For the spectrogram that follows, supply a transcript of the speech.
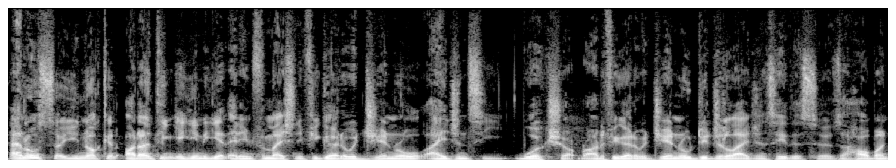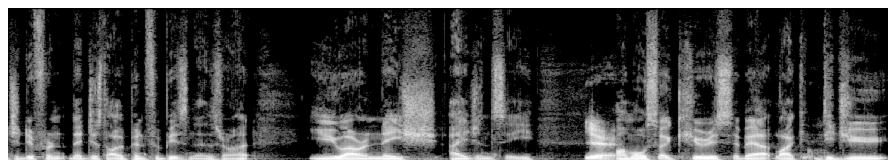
and also, you're not going. I don't think you're going to get that information if you go to a general agency workshop, right? If you go to a general digital agency that serves a whole bunch of different, they're just open for business, right? You are a niche agency. Yeah. I'm also curious about like, did you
